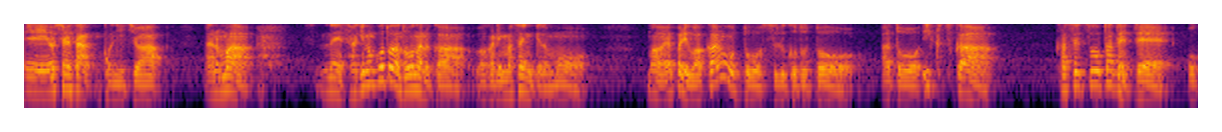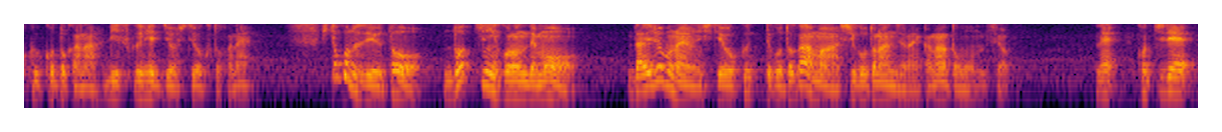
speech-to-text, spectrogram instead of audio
えー、吉根さん、こんにちは。あの、まあ、ね、先のことはどうなるか分かりませんけども、まあ、やっぱり分かろうとすることと、あと、いくつか仮説を立てておくことかな。リスクヘッジをしておくとかね。一言で言うと、どっちに転んでも大丈夫なようにしておくってことが、まあ、仕事なんじゃないかなと思うんですよ。ね、こっちで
